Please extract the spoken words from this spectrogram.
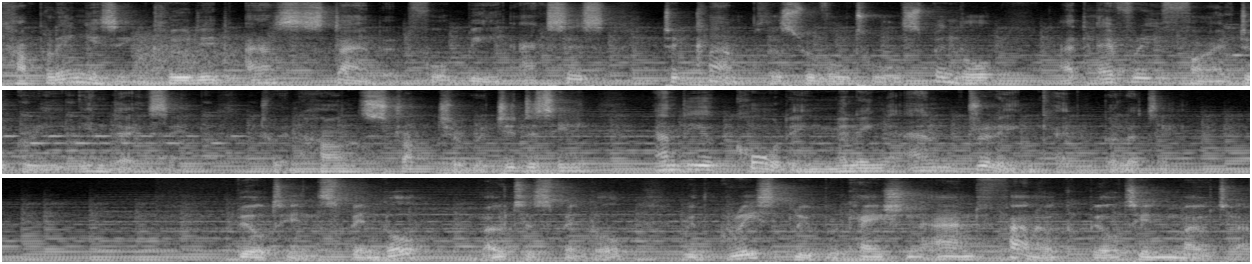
Coupling is included as standard for B-axis to clamp the swivel tool spindle at every 5 degree indexing to enhance structure rigidity and the according milling and drilling capability. Built-in spindle, motor spindle, with greased lubrication and Fanuc built-in motor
